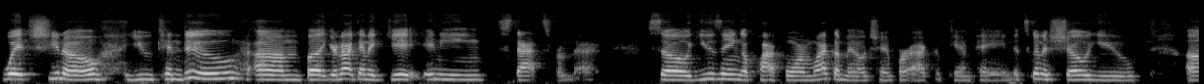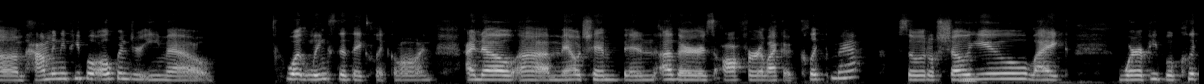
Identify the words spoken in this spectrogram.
Which you know you can do, um, but you're not going to get any stats from that. So, using a platform like a MailChimp or ActiveCampaign, it's going to show you um, how many people opened your email, what links did they click on. I know uh, MailChimp and others offer like a click map. So, it'll show mm-hmm. you like where people click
